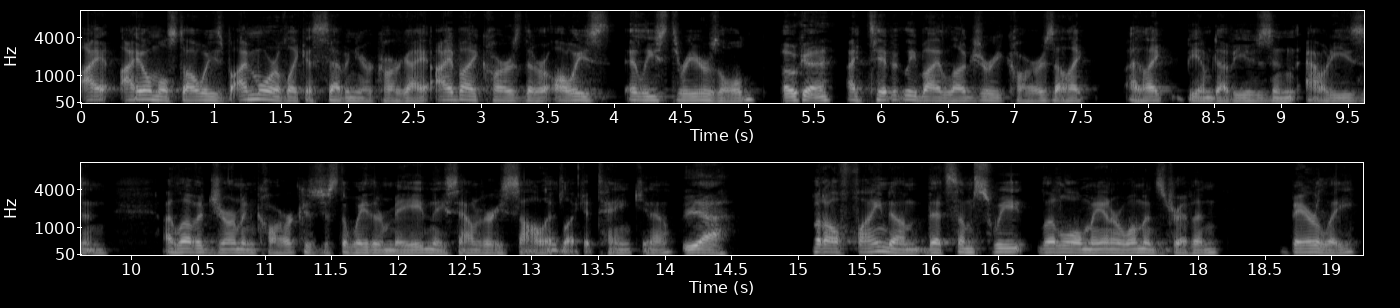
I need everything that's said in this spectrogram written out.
I, I almost always I'm more of like a seven year car guy. I buy cars that are always at least three years old. Okay. I typically buy luxury cars. I like I like BMWs and Audis and I love a German car because just the way they're made and they sound very solid like a tank, you know? Yeah. But I'll find them that some sweet little old man or woman's driven, barely,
